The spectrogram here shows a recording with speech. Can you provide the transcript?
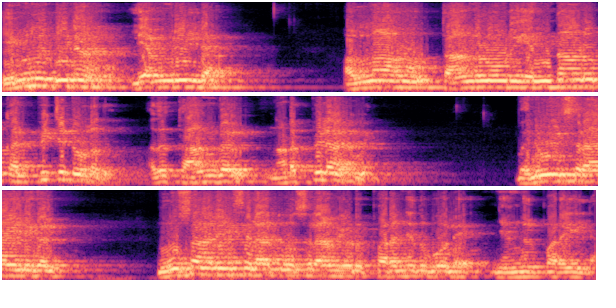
ഇന്ന് ദിന ലംറില്ല അള്ളാഹു താങ്കളോട് എന്താണോ കൽപ്പിച്ചിട്ടുള്ളത് അത് താങ്കൾ നടപ്പിലാക്കുക ബനു ഇസ്രായേലുകൾ മൂസ അലൈഹി സ്വലാത്തു വസ്സലാമിയോട് പറഞ്ഞതുപോലെ ഞങ്ങൾ പറയില്ല.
